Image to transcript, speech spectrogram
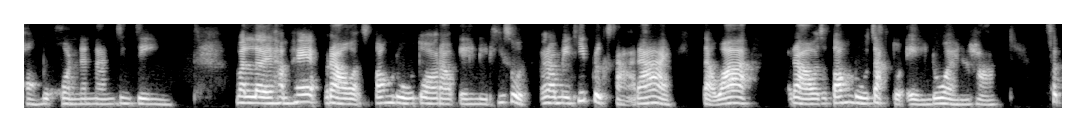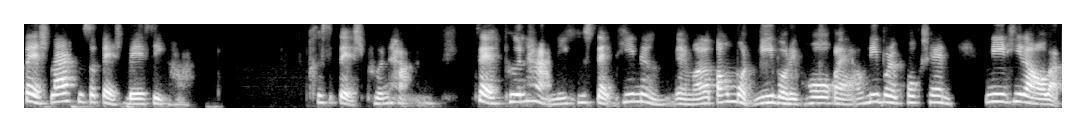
ของบุคคลนั้นๆ จริง ๆ มันเลยทำให้เราต้องรู้ตัวเราเองดีที่สุด เรามีที่ปรึกษาได้ แต่ว่าเราจะต้องรู้จักตัวเองด้วยนะคะ สเตจแรกคือสเตจเบสิกค่ะ คือสเตจพื้นฐานสเตจพื้นฐานนี้คือสเตจที่หนึ่งอย่างน้อยเราต้องหมดหนี้บริโภคแล้วหนี้บริโภคเช่นหนี้ที่เราแบบ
